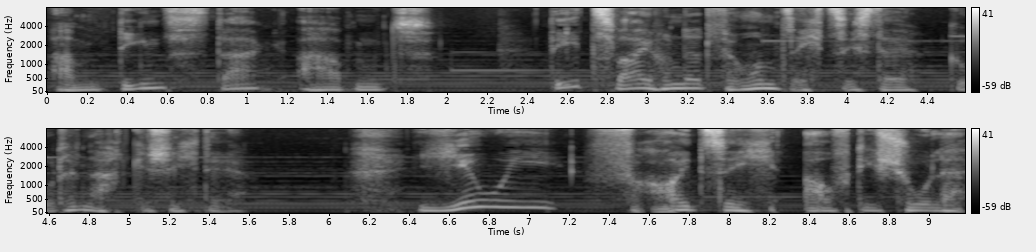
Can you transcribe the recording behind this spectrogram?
Am Dienstagabend die 265. Gute Nacht Geschichte. Yui freut sich auf die Schule.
